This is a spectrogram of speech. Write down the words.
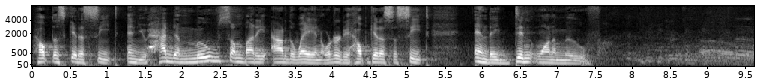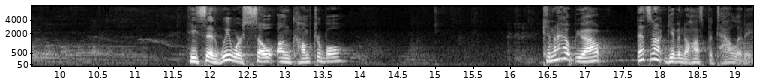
helped us get a seat, and you had to move somebody out of the way in order to help get us a seat, and they didn't want to move. He said, We were so uncomfortable. Can I help you out? That's not given to hospitality.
